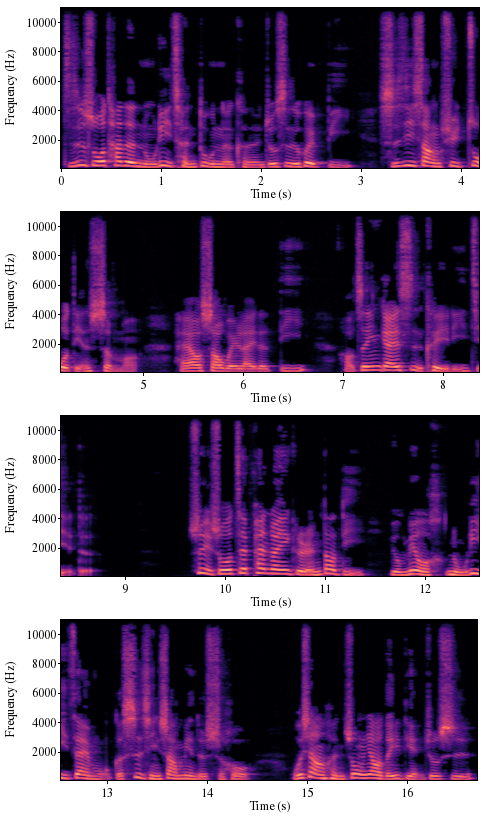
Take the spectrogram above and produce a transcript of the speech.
只是说他的努力程度呢，可能就是会比实际上去做点什么还要稍微来的低。好，这应该是可以理解的。所以说，在判断一个人到底。有没有努力在某个事情上面的时候，我想很重要的一点就是，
